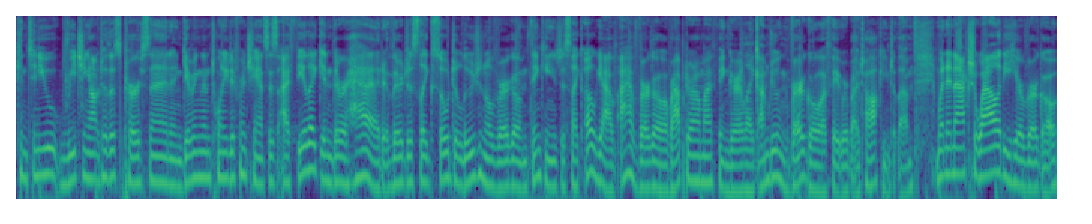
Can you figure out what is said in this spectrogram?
continue reaching out to this person and giving them 20 different chances, I feel like in their head, they're just like so delusional, Virgo, and thinking it's just like, oh yeah, I have Virgo wrapped around my finger. Like I'm doing Virgo a favor by talking to them. When in actuality here, Virgo,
